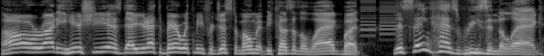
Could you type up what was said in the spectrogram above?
Alrighty, here she is. Now, you're going to have to bear with me for just a moment because of the lag, but this thing has reason to lag.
